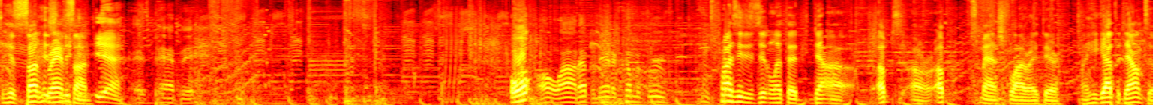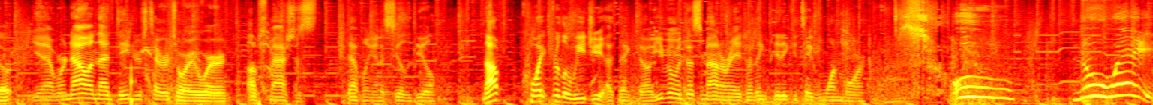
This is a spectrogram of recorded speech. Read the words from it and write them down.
his son His- grandson. yeah. It's Pappy. Oh, Oh wow, that banana coming through. I'm surprised he just didn't let that down uh, up or up smash fly right there. Like he got the down tilt. Yeah, we're now in that dangerous territory where up smash is definitely going to seal the deal. Not quite for Luigi, I think, though. Even with this amount of rage, I think Diddy could take one more. Oh, no way!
